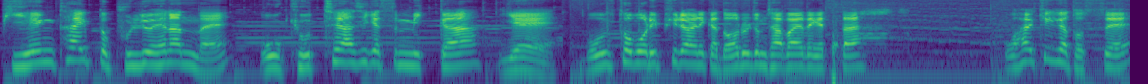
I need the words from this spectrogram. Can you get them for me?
비행 타입도 분류해놨네. 오 교체하시겠습니까? 예. 몬스터볼이 필요하니까 너를 좀 잡아야 되겠다. 오 할퀴기가 더 세.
